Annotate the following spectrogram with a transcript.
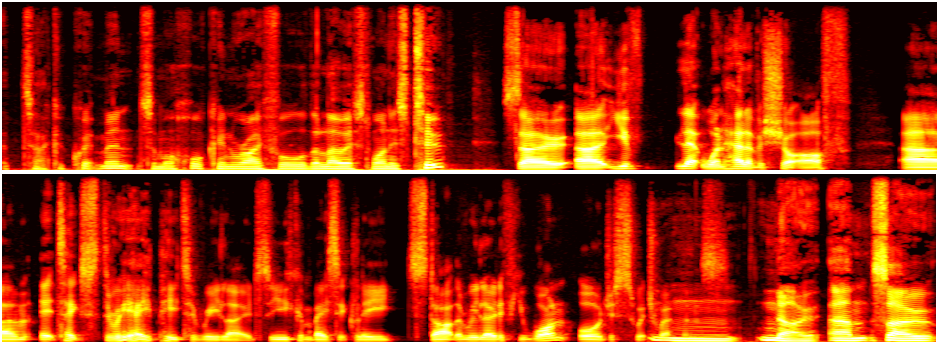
attack equipment? So my Hawken rifle. The lowest one is two. So uh, you've let one hell of a shot off. Um, it takes three AP to reload, so you can basically start the reload if you want, or just switch weapons. Mm, no. Um. So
